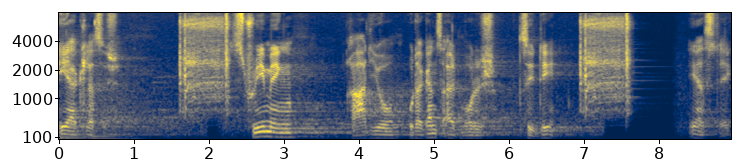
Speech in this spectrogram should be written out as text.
Eher klassisch. Streaming, Radio oder ganz altmodisch CD. Eher Steak.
